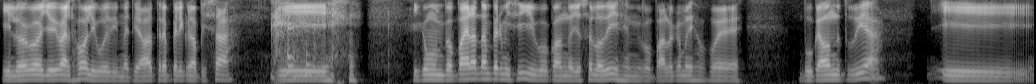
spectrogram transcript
Y luego yo iba al Hollywood y me tiraba tres películas pisadas. Y, y como mi papá era tan permisivo, cuando yo se lo dije, mi papá lo que me dijo fue, busca dónde estudiar. Y,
